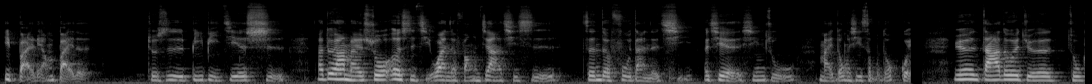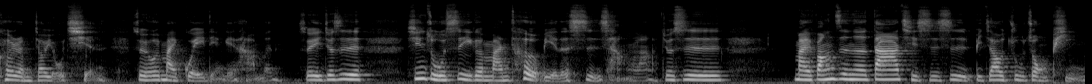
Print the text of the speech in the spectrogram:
一百两百的，就是比比皆是。那对他们来说，二十几万的房价其实真的负担得起。而且新竹买东西什么都贵，因为大家都会觉得竹科人比较有钱，所以会卖贵一点给他们。所以就是新竹是一个蛮特别的市场啦，就是。买房子呢，大家其实是比较注重品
